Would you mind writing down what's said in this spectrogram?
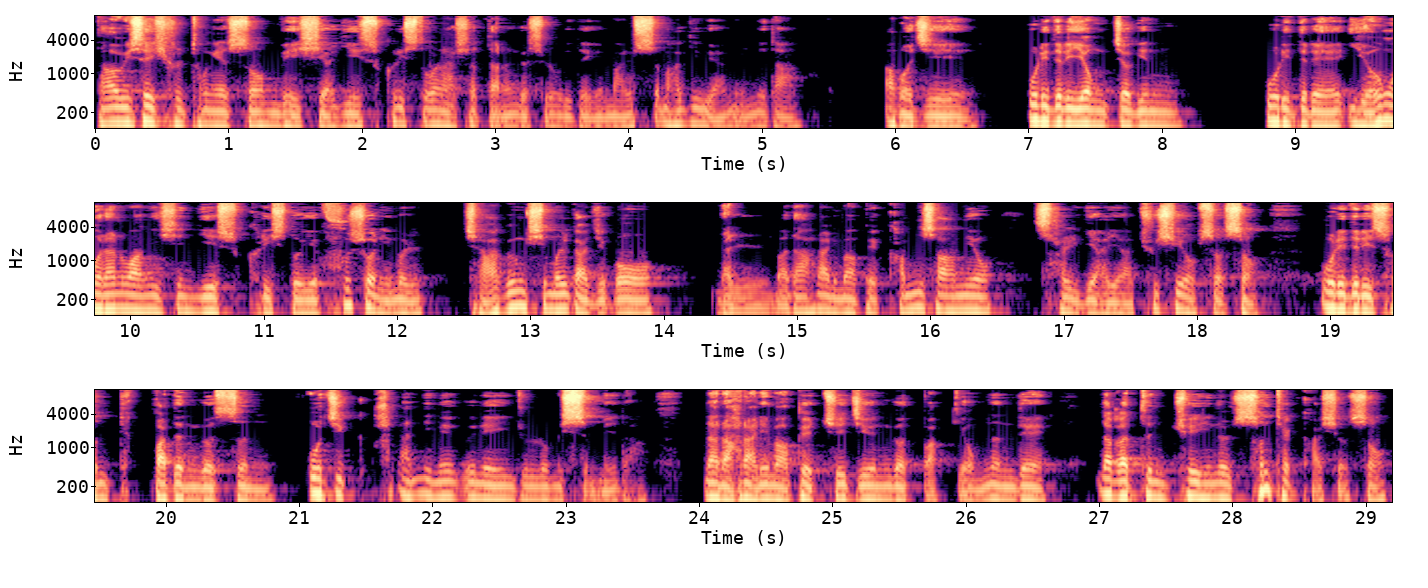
다윗의 혈통에서 메시아 예수 그리스도가 나셨다는 것을 우리에게 말씀하기 위함입니다. 아버지, 우리들의 영적인 우리들의 영원한 왕이신 예수 그리스도의 후손임을 자긍심을 가지고 날마다 하나님 앞에 감사하며 살게 하여 주시옵소서. 우리들이 선택받은 것은 오직 하나님의 은혜인 줄로 믿습니다. 나는 하나님 앞에 죄 지은 것밖에 없는데 나 같은 죄인을 선택하셔서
